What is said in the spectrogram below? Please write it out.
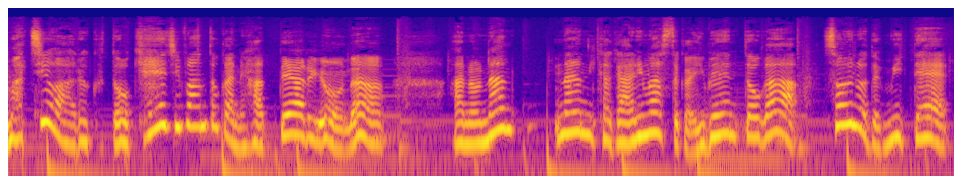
街を歩くと掲示板とかに貼ってあるようなあの何何かがありますとかイベントがそういうので見て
